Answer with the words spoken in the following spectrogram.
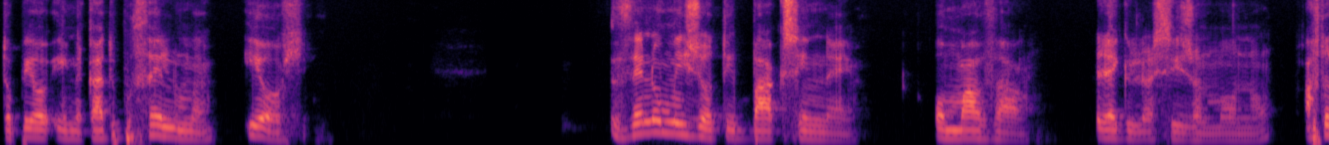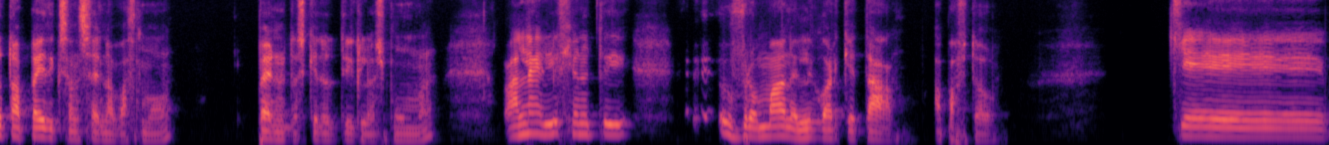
Το οποίο είναι κάτι που θέλουμε ή όχι. Δεν νομίζω ότι η Bucks είναι ομάδα regular season μόνο. Αυτό το απέδειξαν σε ένα βαθμό, παίρνοντας και το τίτλο, ας πούμε. Αλλά η αλήθεια είναι ότι βρωμάνε λίγο αρκετά από αυτό. Και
